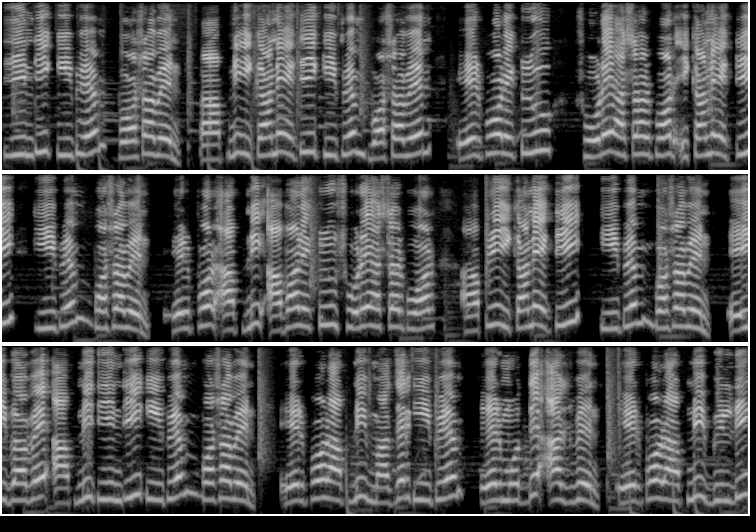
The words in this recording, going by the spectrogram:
তিনটি কিফ্রেম বসাবেন। আপনি এখানে একটি কিফ্রেম বসাবেন। এরপর একটু সরে আসার পর এখানে একটি কিফ্রেম বসাবেন। এরপর আপনি আবার একটু সরে আসার পর আপনি এখানে একটি কিফ্রেম বসাবেন। এইভাবে আপনি তিনটি কিফ্রেম বসাবেন। এরপর আপনি মাঝের কিফ্রেম এর মধ্যে আসবেন। এরপর আপনি বিল্ডিং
